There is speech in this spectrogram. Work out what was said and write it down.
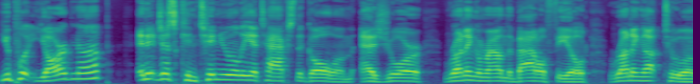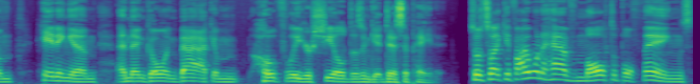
you put Yrden up and it just continually attacks the golem as you're running around the battlefield, running up to him, hitting him, and then going back, and hopefully your shield doesn't get dissipated. So it's like if I want to have multiple things,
